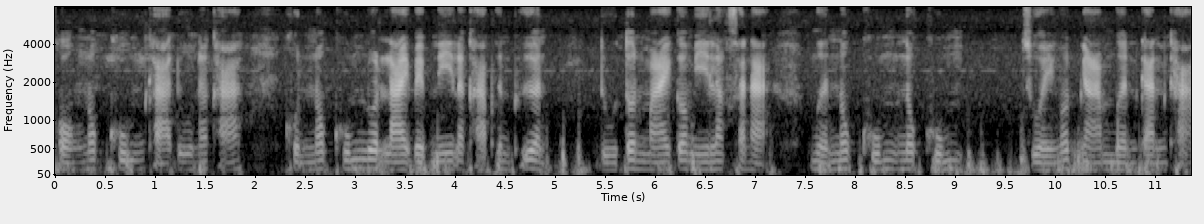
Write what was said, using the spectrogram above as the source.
ของนกคุ้มค่ะดูนะคะขนนกคุ้มลวดลายแบบนี้ละค่ะเพื่อนๆ ดูต้นไม้ก็มีลักษณะเหมือนนกคุ้มนกคุ้ม สวยงดงามเหมือนกันค่ะ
